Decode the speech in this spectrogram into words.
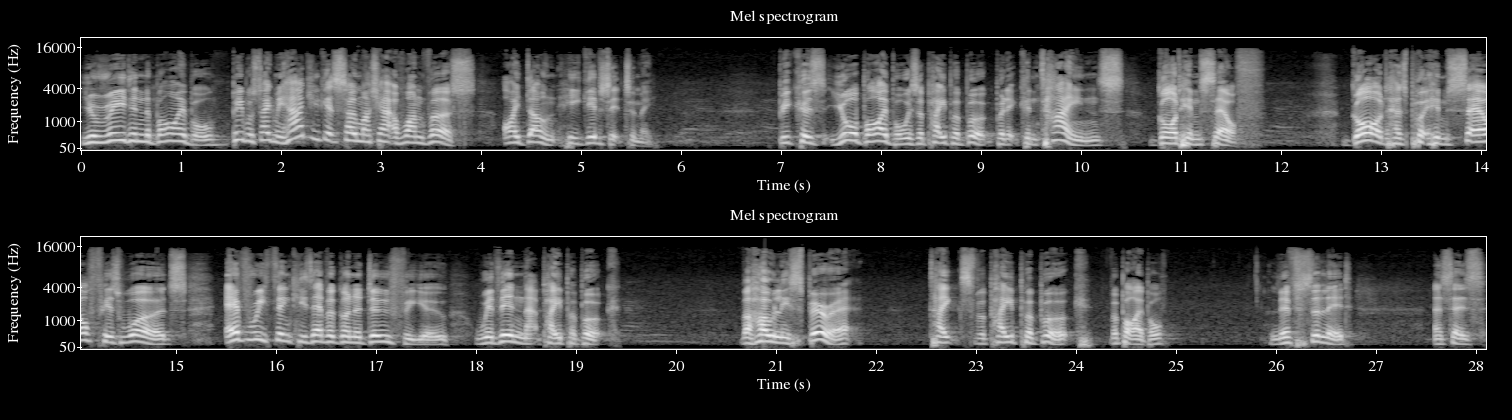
You're reading the Bible. People say to me, How do you get so much out of one verse? I don't. He gives it to me because your Bible is a paper book, but it contains God Himself. God has put Himself, His words, everything He's ever going to do for you within that paper book. The Holy Spirit takes the paper book, the Bible, lifts the lid, and says,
